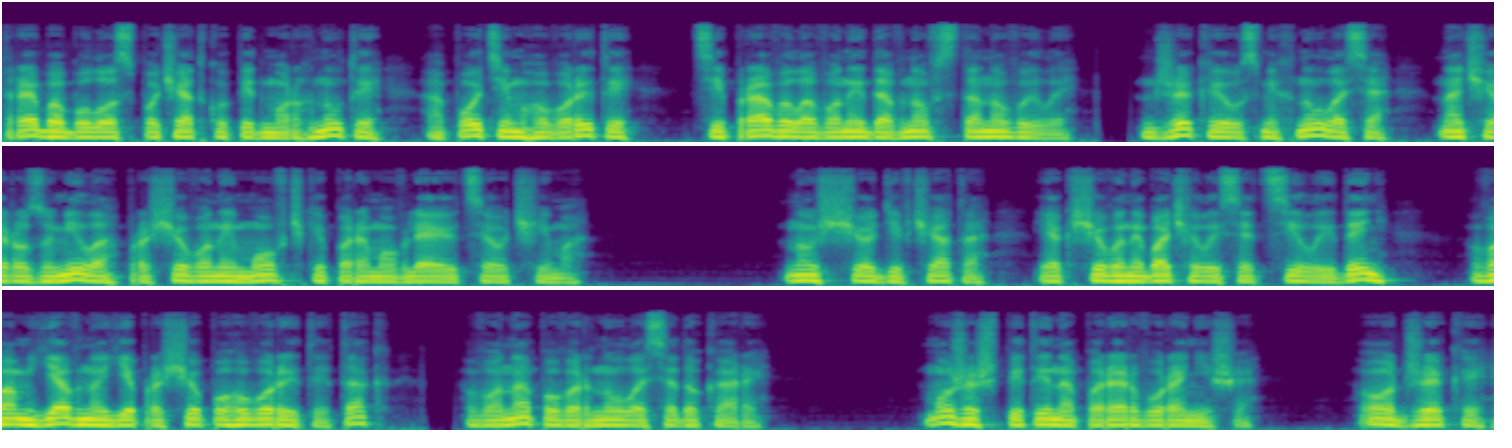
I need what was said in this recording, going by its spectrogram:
Треба було спочатку підморгнути, а потім говорити ці правила вони давно встановили. Джеки усміхнулася, наче розуміла, про що вони мовчки перемовляються очима. Ну що, дівчата, якщо ви не бачилися цілий день, вам явно є про що поговорити, так? Вона повернулася до кари. Можеш піти на перерву раніше. О, Джеки,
